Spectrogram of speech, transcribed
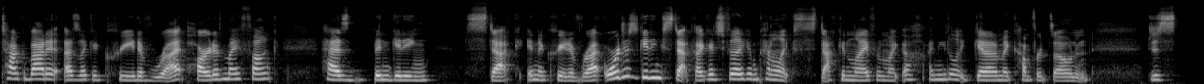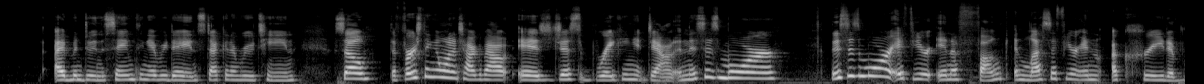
talk about it as like a creative rut part of my funk has been getting stuck in a creative rut or just getting stuck like i just feel like i'm kind of like stuck in life i'm like oh i need to like get out of my comfort zone and just I've been doing the same thing every day and stuck in a routine. So, the first thing I want to talk about is just breaking it down. And this is more this is more if you're in a funk and less if you're in a creative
